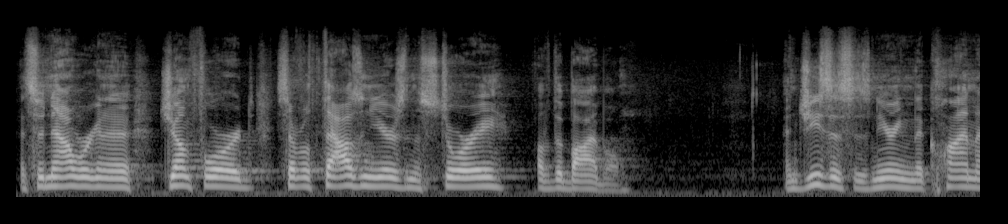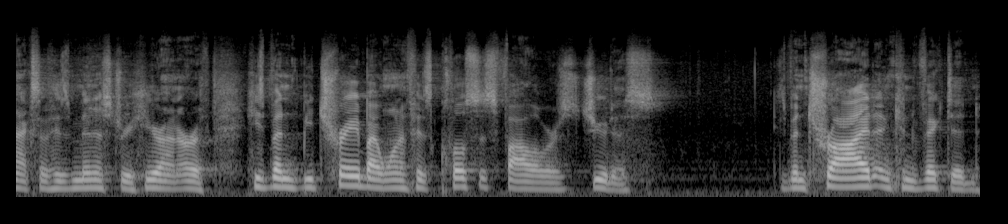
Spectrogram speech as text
And so now we're going to jump forward several thousand years in the story of the Bible. And Jesus is nearing the climax of his ministry here on earth. He's been betrayed by one of his closest followers, Judas. He's been tried and convicted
